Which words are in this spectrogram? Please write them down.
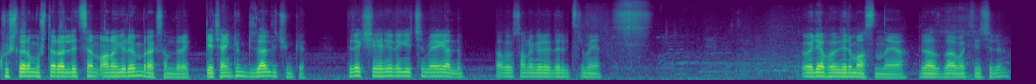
Kuşları muşları halletsem ana görevi mi bıraksam direkt? Geçen gün güzeldi çünkü. Direkt şehri ele geçirmeye geldim. Daha doğrusu ana görevleri bitirmeye. Öyle yapabilirim aslında ya. Biraz daha vakit geçirelim.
